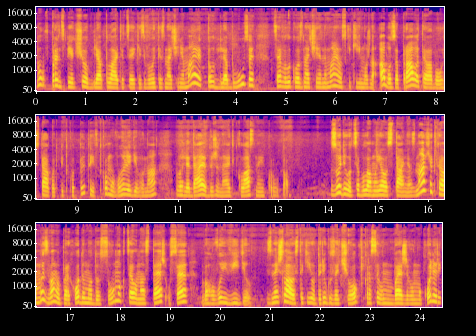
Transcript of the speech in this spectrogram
Ну, в принципі, якщо для плаття це якесь велике значення має, то для блузи це великого значення не має, оскільки її можна або заправити, або ось так от підкотити, і в такому вигляді вона виглядає дуже навіть класно і круто. З одягу це була моя остання знахідка, а ми з вами переходимо до сумок. Це у нас теж усе ваговий відділ. Знайшла ось такий от рюкзачок в красивому бежевому кольорі.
